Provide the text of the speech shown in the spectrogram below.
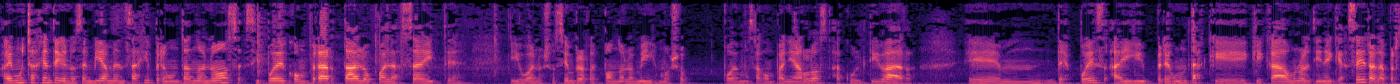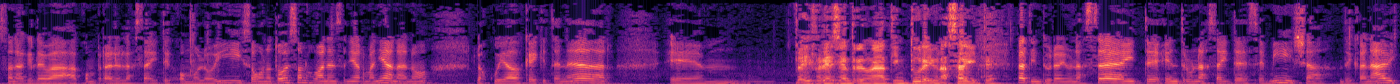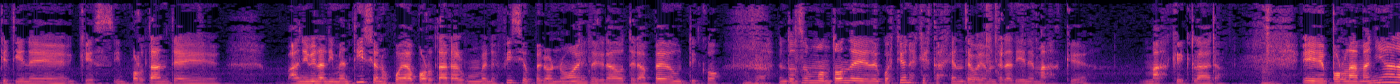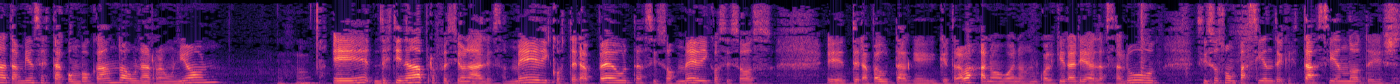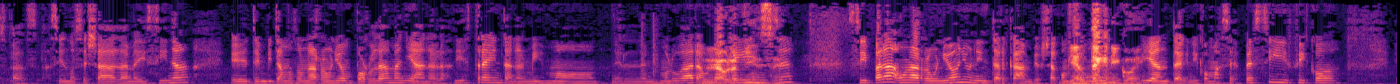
Hay mucha gente que nos envía mensajes preguntándonos si puede comprar tal o cual aceite. Y bueno, yo siempre respondo lo mismo, yo podemos acompañarlos a cultivar. Eh, después hay preguntas que, que cada uno le tiene que hacer a la persona que le va a comprar el aceite, cómo lo hizo, bueno, todo eso nos van a enseñar mañana, ¿no? Los cuidados que hay que tener. Eh, La diferencia entre una tintura y un aceite. la tintura y un aceite, entre un aceite de semilla de cannabis que tiene que es importante a nivel alimenticio, nos puede aportar algún beneficio, pero no es de grado terapéutico. Ya. Entonces un montón de, de cuestiones que esta gente obviamente la tiene más que más que clara. Mm. Eh, por la mañana también se está convocando a una reunión Eh, destinada a profesionales, médicos, terapeutas, si sos médico, si sos eh, terapeuta que, que trabaja no bueno en cualquier área de la salud, si sos un paciente que está haciéndote, haciéndose ya la medicina, eh, te invitamos a una reunión por la mañana a las 10.30 en el mismo en el mismo lugar, a una aula 15. Sí, para una reunión y un intercambio, ya con Bien técnico. Bien técnico, más específico.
